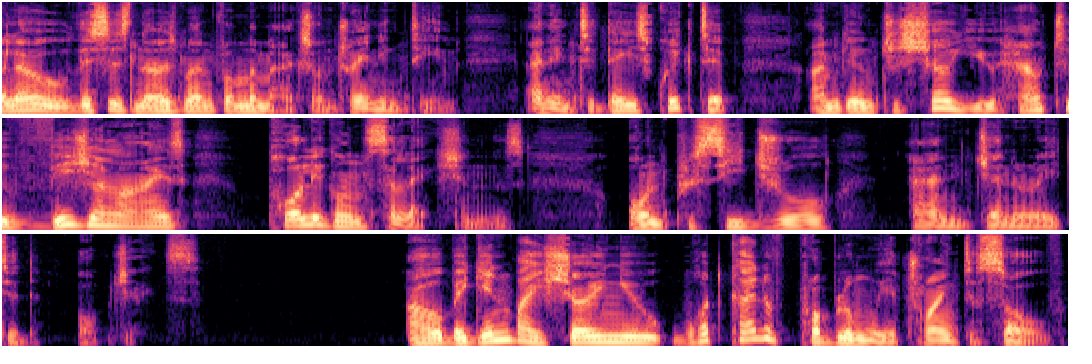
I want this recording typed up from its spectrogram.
Hello, this is Noseman from the Maxon training team, and in today's quick tip, I'm going to show you how to visualize polygon selections on procedural and generated objects. I'll begin by showing you what kind of problem we are trying to solve.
